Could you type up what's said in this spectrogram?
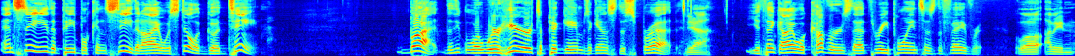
and C, that people can see that Iowa's still a good team. But the, we're we're here to pick games against the spread. yeah. You think Iowa covers that three points as the favorite? Well, I mean,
